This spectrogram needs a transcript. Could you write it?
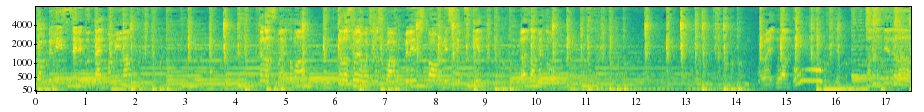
from Belize City. Good night, Marina. Tell us where you're watching us from. Village, town, district, state. Let's have it now. Alright, we have. Ooh! That's a daily laugh.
